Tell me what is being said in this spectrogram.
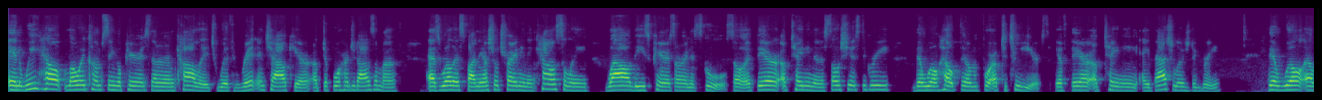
And we help low income single parents that are in college with rent and childcare up to $400 a month, as well as financial training and counseling while these parents are in the school. So if they're obtaining an associate's degree, then we'll help them for up to two years. If they're obtaining a bachelor's degree, then we'll uh,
